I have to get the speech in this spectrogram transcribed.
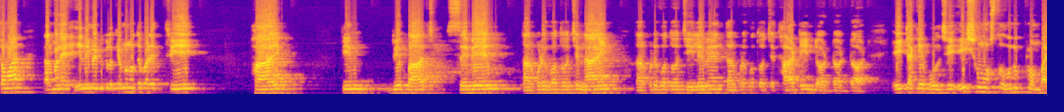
সমান। তার মানে এলিমেন্টগুলো কেমন হতে পারে? থ্রি ফাইভ তিন, দুই, পাঁচ সেভেন তারপরে কত হচ্ছে নাইন তারপরে কত হচ্ছে ইলেভেন তারপরে কত হচ্ছে থার্টিন ডট ডট ডট এইটাকে বলছে এই সমস্ত অনুক্রম বা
